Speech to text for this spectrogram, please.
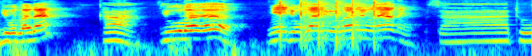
อยู่แล้วนะค่ะ อยู่แล้วเออนี่อยู่แล้วอยู่แล้วอยู่แล้วนี่ สาธุ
